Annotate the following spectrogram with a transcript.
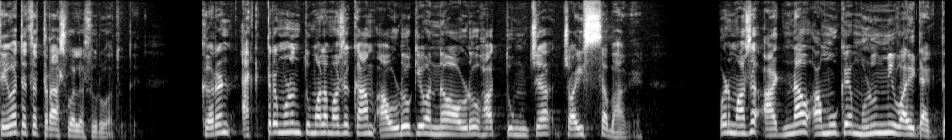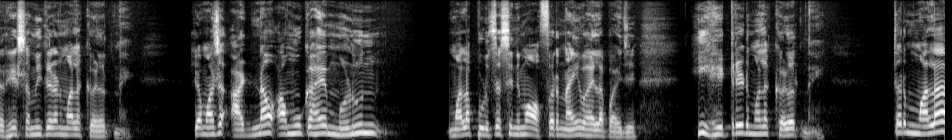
तेव्हा त्याचा त्रास व्हायला सुरुवात होते. कारण ॲक्टर म्हणून तुम्हाला माझं काम आवडो किंवा न आवडो हा तुमच्या चॉईसचा भाग आहे. पण माझं आडनाव अमुक आहे म्हणून मी वाईट ॲक्टर हे समीकरण मला कळत नाही. किंवा माझं आडनाव अमुक आहे म्हणून मला पुढचा सिनेमा ऑफर नाही व्हायला पाहिजे ही हेट्रेड मला कळत नाही. तर मला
